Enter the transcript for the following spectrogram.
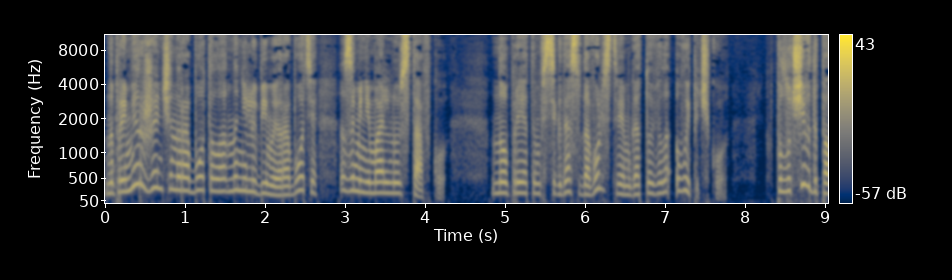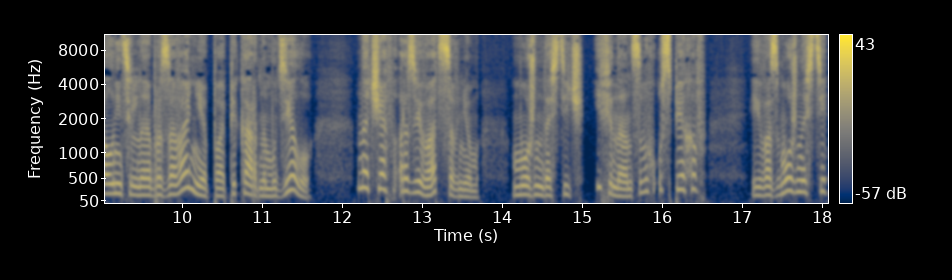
Например, женщина работала на нелюбимой работе за минимальную ставку, но при этом всегда с удовольствием готовила выпечку. Получив дополнительное образование по пекарному делу, начав развиваться в нем, можно достичь и финансовых успехов, и возможности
